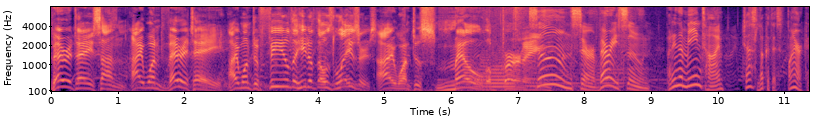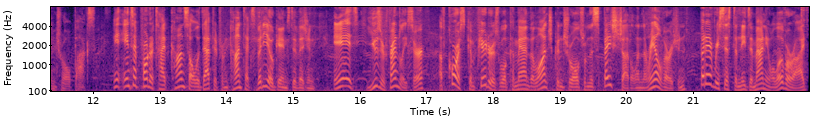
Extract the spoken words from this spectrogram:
Verite, son. I want verite. I want to feel the heat of those lasers. I want to smell the burning. Soon, sir, very soon. But in the meantime, just look at this fire control box. It's a prototype console adapted from Context Video Games Division. It's user friendly, sir. Of course, computers will command the launch controls from the space shuttle in the real version, but every system needs a manual override.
